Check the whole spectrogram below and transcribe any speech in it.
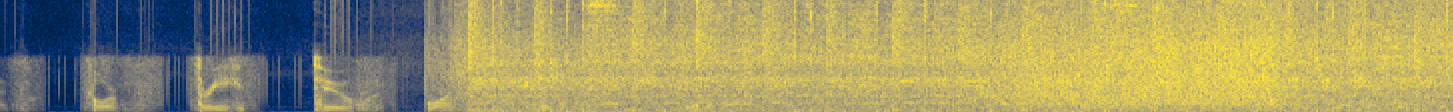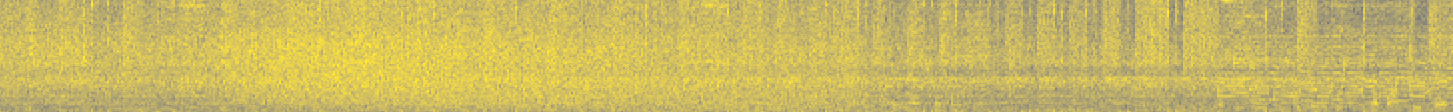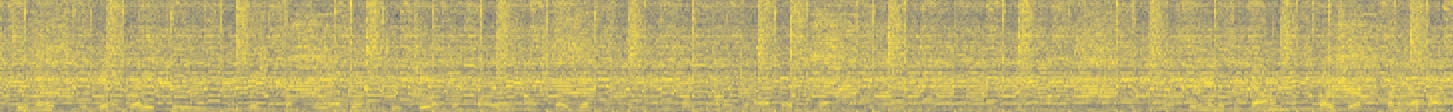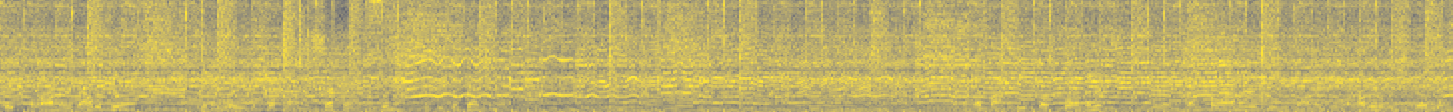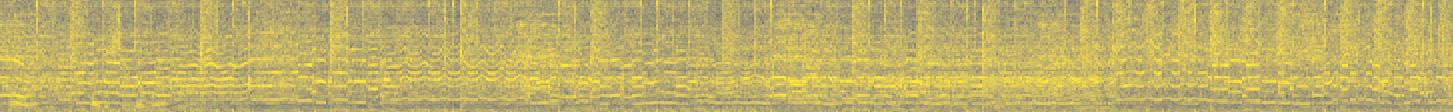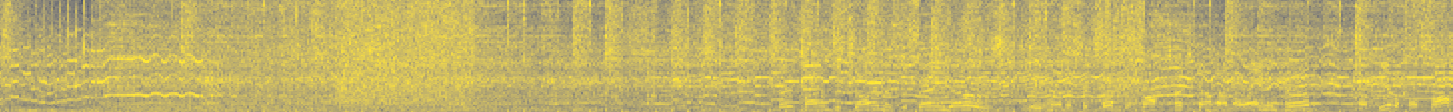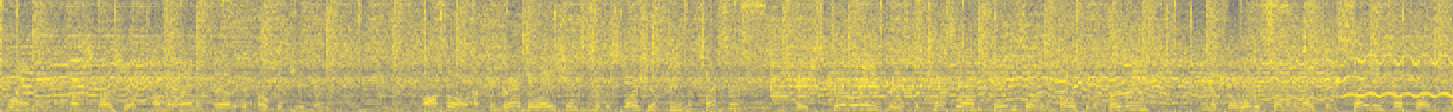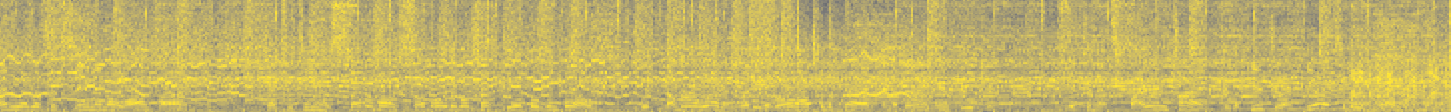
Five, four, three, two, on T plus two minutes, we're getting ready to transition from three engines to two engines firing on Starship. We're one engine off, intentional. So three minutes and counting, Starship coming up on eight kilometers altitude, getting ready to shut down the second engine. This is intentional. Coming up on T plus four minutes, we're at 10 kilometers, we've hover, still being powered by the single Raptor engine. Third time's a charm, as the saying goes. We've had a successful soft touchdown on the landing pad, a beautiful soft landing of Starship on the landing pad at Boca Chica. Also, a congratulations to the Starship team in Texas. They've steadily increased the test launch cadence over the course of the program and have delivered some of the most exciting test flights many of us have seen in a long time. Texas team has several more suborbital test vehicles in build, with number 11 ready to roll out to the pad in the very near future. It's an inspiring time for the future of human spaceflight.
